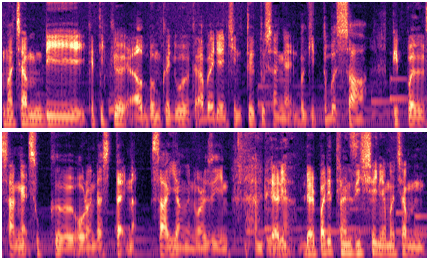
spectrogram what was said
macam di ketika album kedua Keabadian Cinta tu sangat begitu besar. People sangat suka orang dah start nak sayang dengan Orzin dari daripada transition yang macam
